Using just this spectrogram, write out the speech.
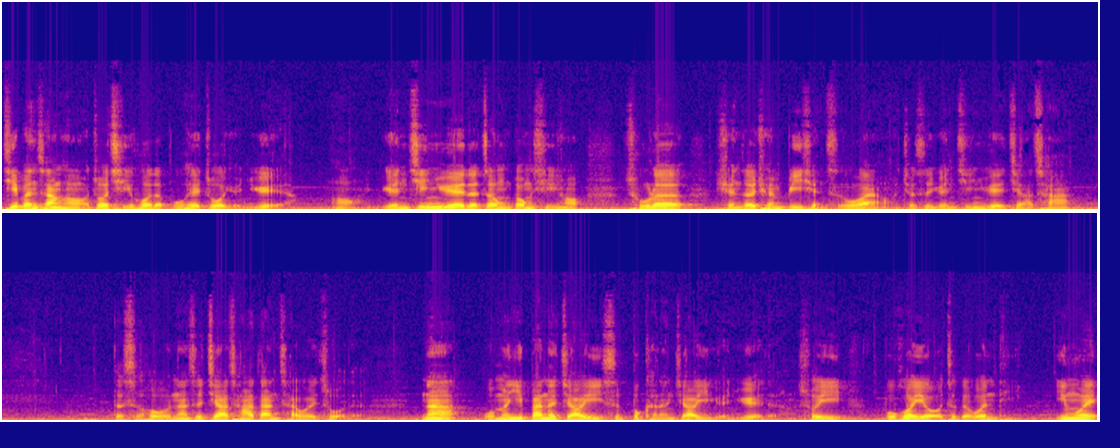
基本上哈，做期货的不会做远月啊，哦，远近月的这种东西哈，除了选择权避险之外哦，就是远近月价差的时候，那是价差单才会做的。那我们一般的交易是不可能交易远月的，所以不会有这个问题。因为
